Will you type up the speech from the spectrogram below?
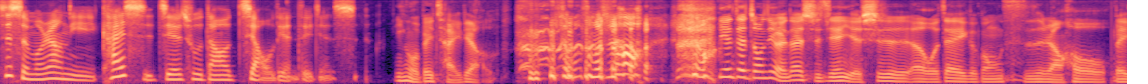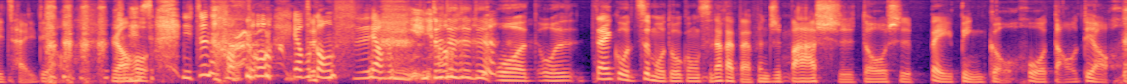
是什么让你开始接触到教练这件事？因为我被裁掉了，什么什么时候？因为在中间有一段时间也是呃，我在一个公司，然后被裁掉，然后 你真的好多，要不公司，要不你，对对对对，我我待过这么多公司，大概百分之八十都是被并购或倒掉或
